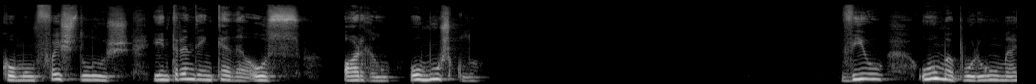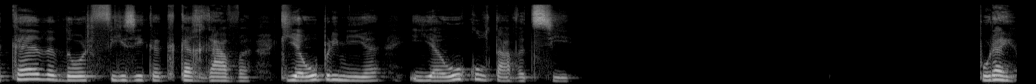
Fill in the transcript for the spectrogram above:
como um feixe de luz, entrando em cada osso, órgão ou músculo. Viu uma por uma cada dor física que carregava, que a oprimia e a ocultava de si. Porém,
